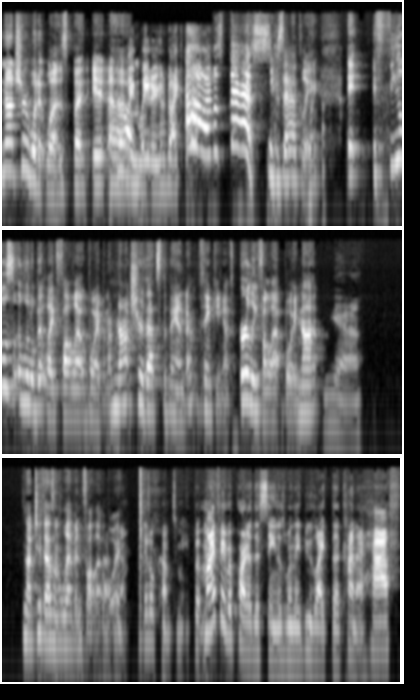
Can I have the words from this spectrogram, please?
not sure what it was, but it feel like um, later you're gonna be like, oh, it was this. exactly. It it feels a little bit like Fall Out Boy, but I'm not sure that's the band I'm thinking of. Early Fall Out Boy, not Yeah. not 2011 Fall Out Boy. know. It'll come to me. But my favorite part of this scene is when they do like the kind of half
